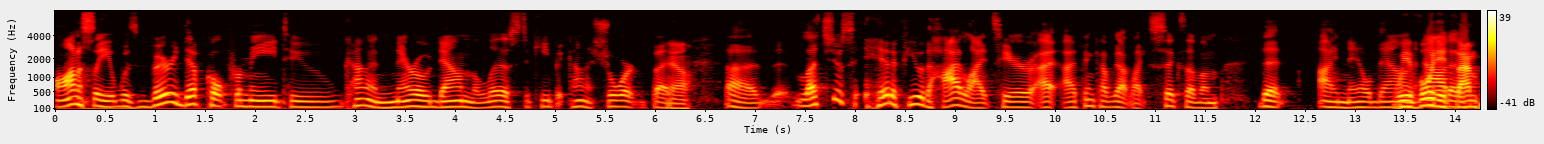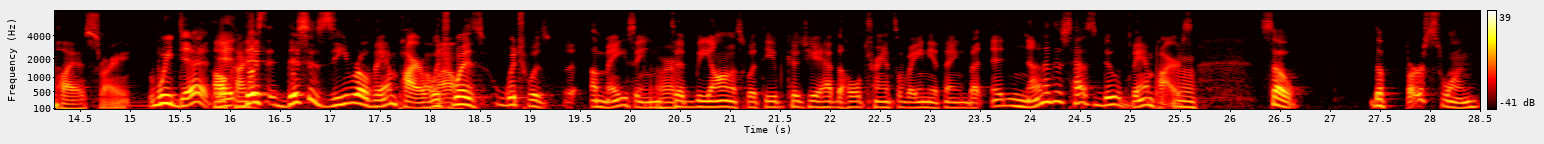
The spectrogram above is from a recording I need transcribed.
honestly, it was very difficult for me to kind of narrow down the list to keep it kind of short. But Yeah. uh, let's just hit a few of the highlights here. I, I think I've got like six of them that I nailed down. We avoided of- vampires, right? we did. It- this this is zero vampire, which wow. was which was amazing right. to be honest with you because you have the whole Transylvania thing, but it, none of this has to do with vampires. Mm. So, the first one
